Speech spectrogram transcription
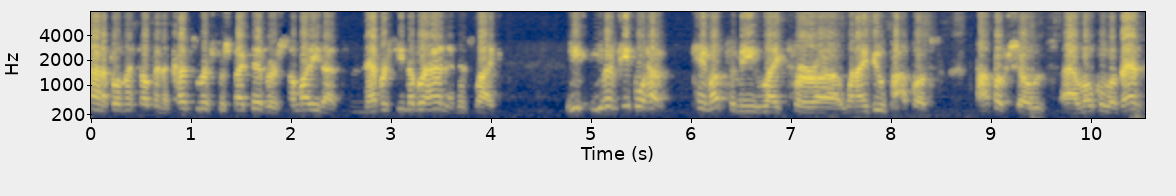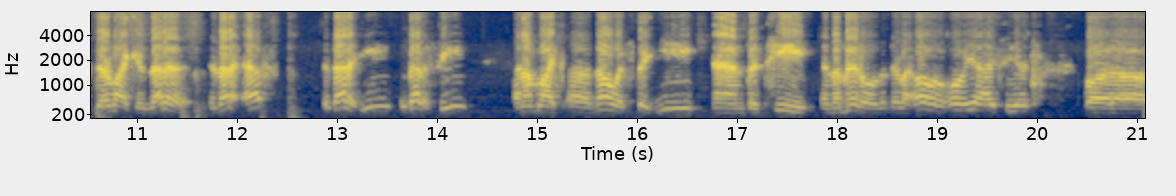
kind of put myself in a customer's perspective or somebody that's never seen the brand, and it's like even people have came up to me like for uh, when I do pop ups, pop up shows at local events. They're like, "Is that a is that a F? Is that a E? Is that a C?" And I'm like, uh, "No, it's the E and the T in the middle." And they're like, "Oh, oh yeah, I see it." But uh,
